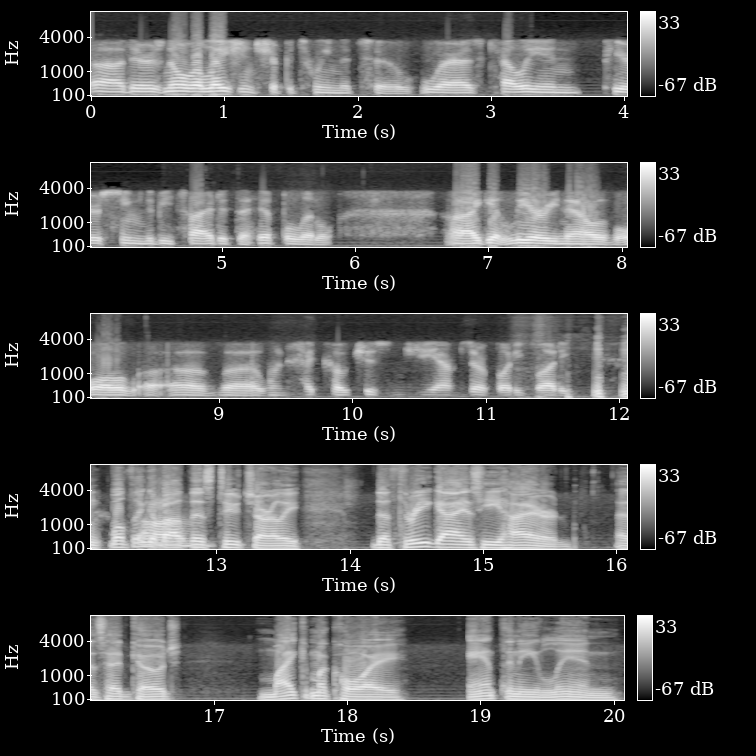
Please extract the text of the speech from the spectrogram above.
uh, there's no relationship between the two, whereas Kelly and Pierce seem to be tied at the hip a little. uh, I get leery now of all of uh, when head coaches and GMs are buddy buddy. well, think about Um, this too, Charlie. The three guys he hired as head coach: Mike McCoy, Anthony Lynn,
